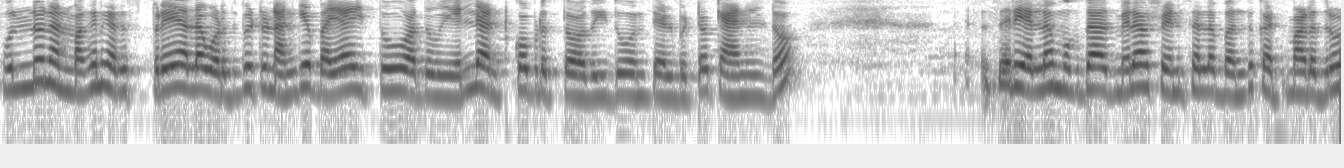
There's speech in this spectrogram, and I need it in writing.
ಫುಲ್ಲು ನನ್ನ ಮಗನಿಗೆ ಅದು ಸ್ಪ್ರೇ ಎಲ್ಲ ಹೊಡೆದ್ಬಿಟ್ಟು ನನಗೆ ಭಯ ಇತ್ತು. ಅದು ಎಲ್ಲಿ ಅಂಟ್ಕೊಬಿಡುತ್ತೋ, ಅದು ಇದು ಅಂತ ಹೇಳ್ಬಿಟ್ಟು ಕ್ಯಾಂಡಲ್ದು ಸರಿ, ಎಲ್ಲ ಮುಗ್ದಾದ್ಮೇಲೆ ಅವ್ರ ಫ್ರೆಂಡ್ಸ್ ಎಲ್ಲ ಬಂದು ಕಟ್ ಮಾಡಿದ್ರು.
